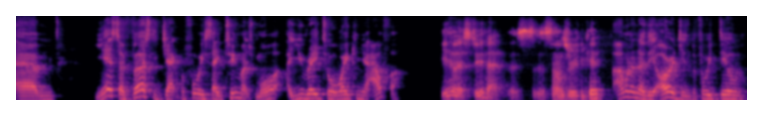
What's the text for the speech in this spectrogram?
Um, yeah. So, firstly, Jack, before we say too much more, are you ready to awaken your alpha? Yeah, let's do that. This, this sounds really good. I want to know the origins before we deal,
